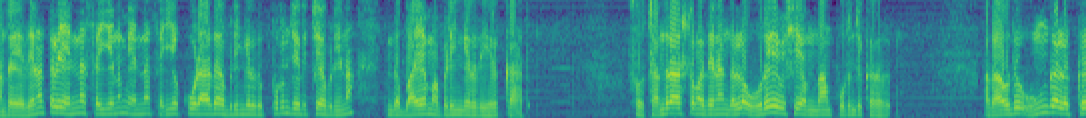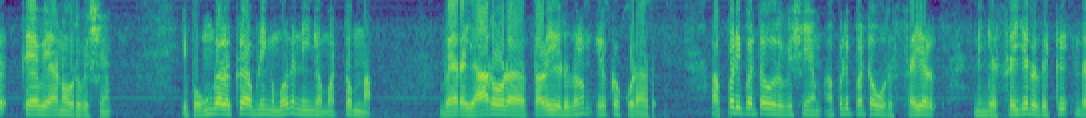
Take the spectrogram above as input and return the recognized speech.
அன்றைய தினத்தில் என்ன செய்யணும் என்ன செய்யக்கூடாது அப்படிங்கிறது புரிஞ்சிருச்சு அப்படின்னா இந்த பயம் அப்படிங்கிறது இருக்காது. ஸோ சந்திராஷ்டம தினங்களில் ஒரே விஷயம்தான் புரிஞ்சுக்கிறது. அதாவது உங்களுக்கு தேவையான ஒரு விஷயம். இப்போ உங்களுக்கு அப்படிங்கும்போது நீங்கள் மட்டும்தான். வேறு யாரோட தலையிடுதலும் இருக்கக்கூடாது. அப்படிப்பட்ட ஒரு விஷயம் அப்படிப்பட்ட ஒரு செயல் நீங்கள் செய்கிறதுக்கு இந்த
